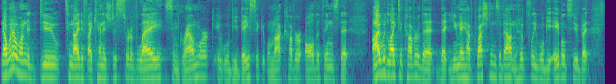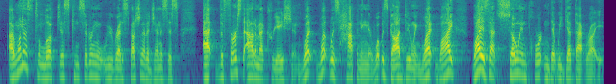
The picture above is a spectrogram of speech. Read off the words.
Now, what I want to do tonight, if I can, is just sort of lay some groundwork. It will be basic, it will not cover all the things that I would like to cover that, that you may have questions about, and hopefully we'll be able to. But I want us to look, just considering what we read, especially out of Genesis, at the first Adam at creation. What, what was happening there? What was God doing? What, why, why is that so important that we get that right?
